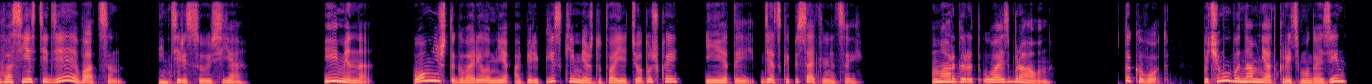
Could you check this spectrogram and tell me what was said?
вас есть идея, Ватсон?» — интересуюсь я. «Именно. Помнишь, ты говорила мне о переписке между твоей тетушкой и этой детской писательницей. Маргарет Уайс Браун. Так вот, почему бы нам не открыть магазин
